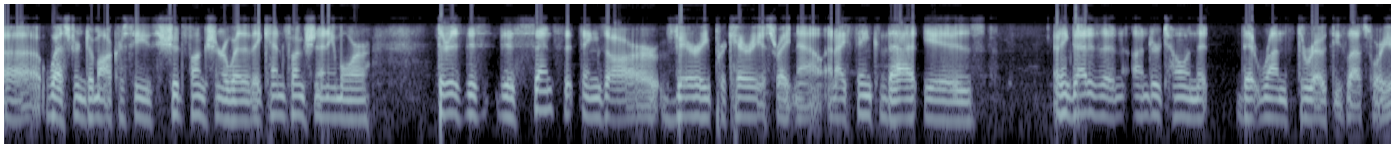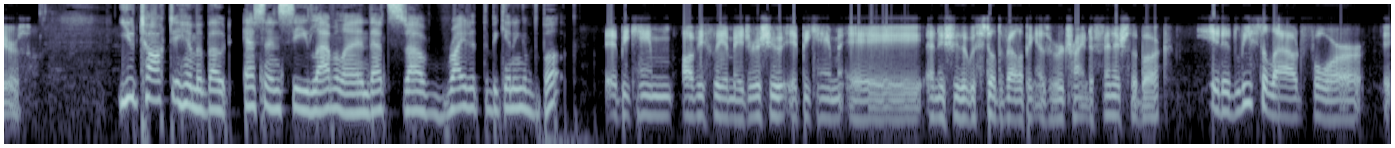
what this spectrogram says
uh, Western democracies should function or whether they can function anymore. There is this this sense that things are very precarious right now, and I think that is, I think that is an undertone that that runs throughout these last four years. You talked to him about SNC Lavalin. That's uh, right at the beginning of the book it became obviously a major issue. It became a an issue that was still developing as we were trying to finish the book it at least allowed for uh,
